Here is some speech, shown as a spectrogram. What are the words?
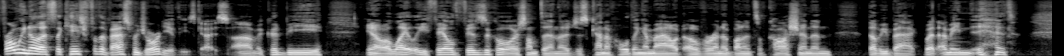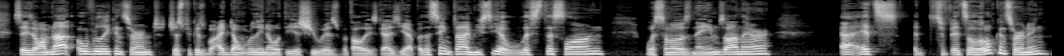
For all we know, that's the case for the vast majority of these guys. Um, it could be you know a lightly failed physical or something just kind of holding him out over an abundance of caution, and they'll be back. But I mean. say so I'm not overly concerned just because I don't really know what the issue is with all these guys yet. But at the same time, you see a list this long with some of those names on there, uh, it's it's it's a little concerning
